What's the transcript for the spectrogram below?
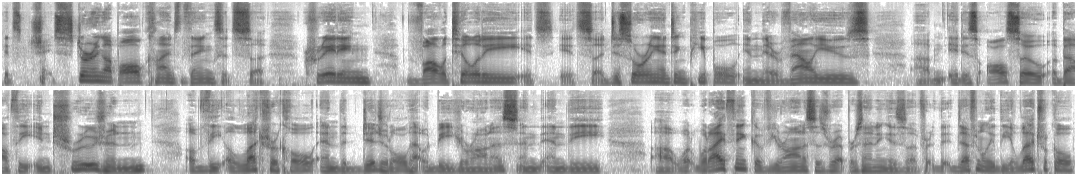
It's ch- stirring up all kinds of things. It's uh, creating volatility. It's it's uh, disorienting people in their values. Um, it is also about the intrusion of the electrical and the digital. That would be Uranus, and and the uh, what what I think of Uranus as representing is uh, the, definitely the electrical,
